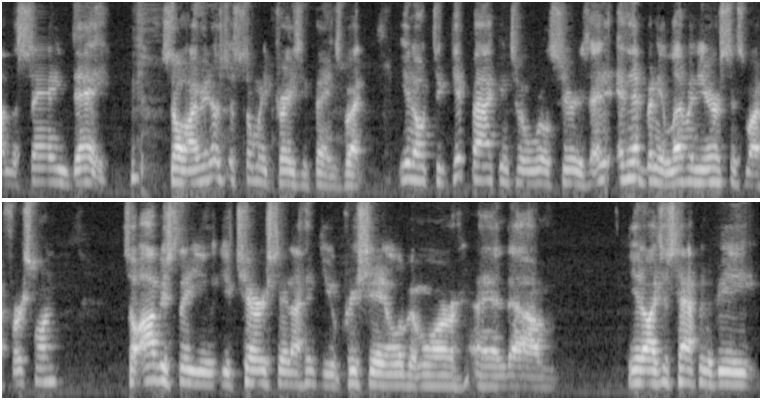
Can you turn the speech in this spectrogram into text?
on the same day. So I mean, there's just so many crazy things. But you know, to get back into a World Series, it, it had been 11 years since my first one so obviously you you cherished it. I think you appreciate it a little bit more. And um, you know, I just happened to be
